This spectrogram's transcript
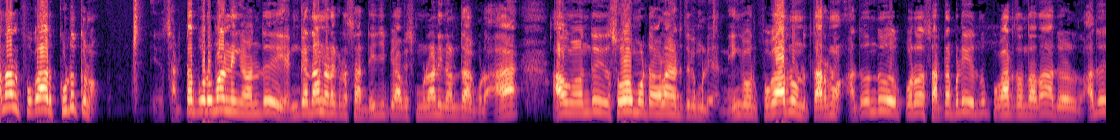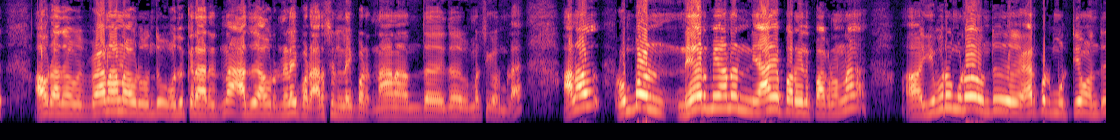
ஆனால் புகார் கொடுக்கணும். இது சட்டப்பூர்வமாக நீங்கள் வந்து எங்கே தான் நடக்கிற சார்? டிஜிபி ஆஃபீஸ் முன்னாடி நடந்தால் கூட அவங்க வந்து சோ மோட்டோவெல்லாம் எடுத்துக்க முடியாது. நீங்கள் ஒரு புகார்னு ஒன்று தரணும். அது வந்து புற சட்டப்படி வந்து புகார் தந்தால் தான் அது அது அவர் அதை வேணான்னு அவர் வந்து ஒதுக்குறாருன்னா அது அவர் நிலைப்பாடு அரசு நிலைப்பாடு. நான் அந்த இதை விமர்சிக்க விரும்பல. ஆனால் ரொம்ப நேர்மையான நியாயப்பார்வையில் பார்க்கணுன்னா இவரும் கூட வந்து ஏர்போர்ட் மூர்த்தியும் வந்து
